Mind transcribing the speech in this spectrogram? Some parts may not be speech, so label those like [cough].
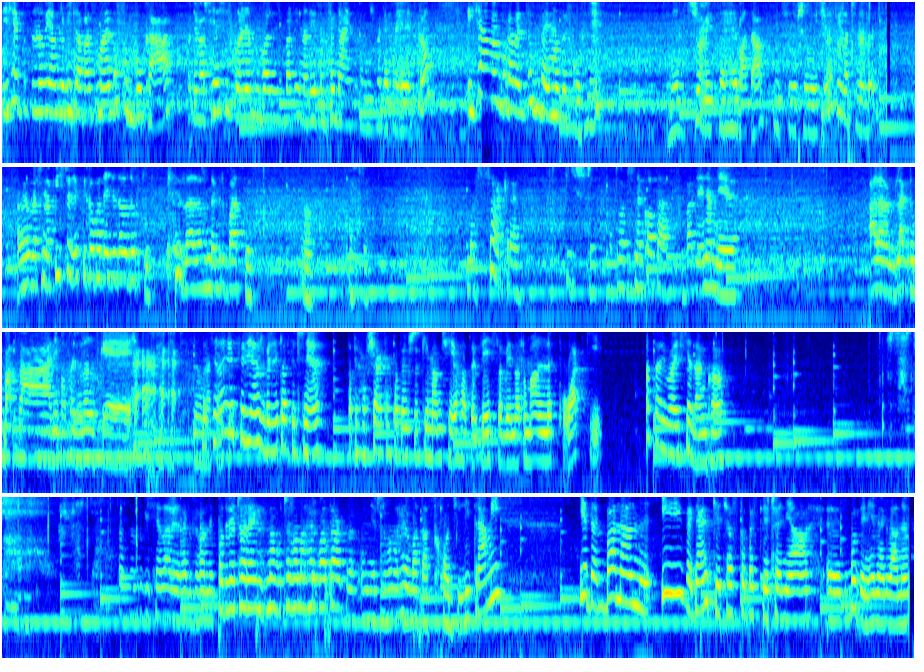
Dzisiaj postanowiłam zrobić dla Was małego foodbooka, ponieważ ja się skłaniam powoli bardziej na dietę wegańską niż wegetariańską. I chciałam Wam pokazać, co tutaj modzę w kuchni. Więc szła mi tutaj herbata, więc się nie przejmujcie. No to zaczynamy. Ale zaczyna piszczeć, jak tylko podejdę do lodówki. [laughs] Zależy na grubasy. O, patrzcie. Masakra. Piszczy. A tu ma być na kota, bardziej na mnie jest. Alarm dla grubasa, [laughs] nie podchodź do lodówki. Na śniadanie stwierdziłam, że będzie klasycznie. Po tych owsiankach, po tym wszystkim mam dzisiaj ochotę zjeść sobie normalne płatki. Oto i moje śniadanko. Szarcie, szarcie. Czas na drugie śniadanie, tak zwany podwieczorek. Znowu czerwona herbata. Akurat u mnie czerwona herbata schodzi litrami. Jeden banan i wegańskie ciasto bez pieczenia y, z budyniem jaglanym.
